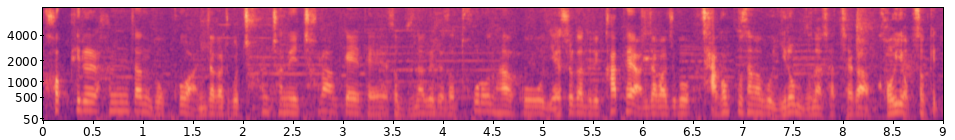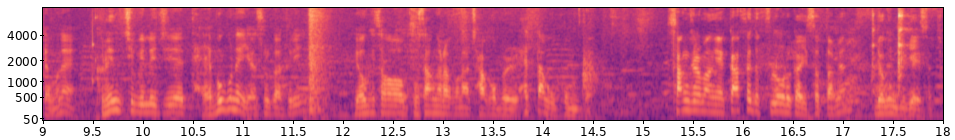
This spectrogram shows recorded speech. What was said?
커피를 한 잔 놓고 앉아가지고 천천히 철학에 대해서 문학에 대해서 토론하고 예술가들이 카페에 앉아가지고 작업 구상하고 이런 문화 자체가 거의 없었기 때문에 그린치 빌리지의 대부분의 예술가들이 여기서 구상을 하거나 작업을 했다고 보면 돼요. 쌍절망에 카페드 플로르가 있었다면 여긴 이게 있었죠.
